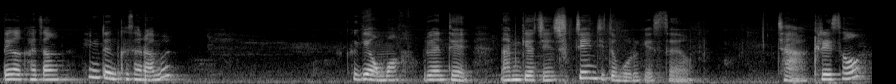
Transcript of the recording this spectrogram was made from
내가 가장 힘든 그 사람을? 그게 어머 우리한테 남겨진 숙제인지도 모르겠어요. 자, 그래서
